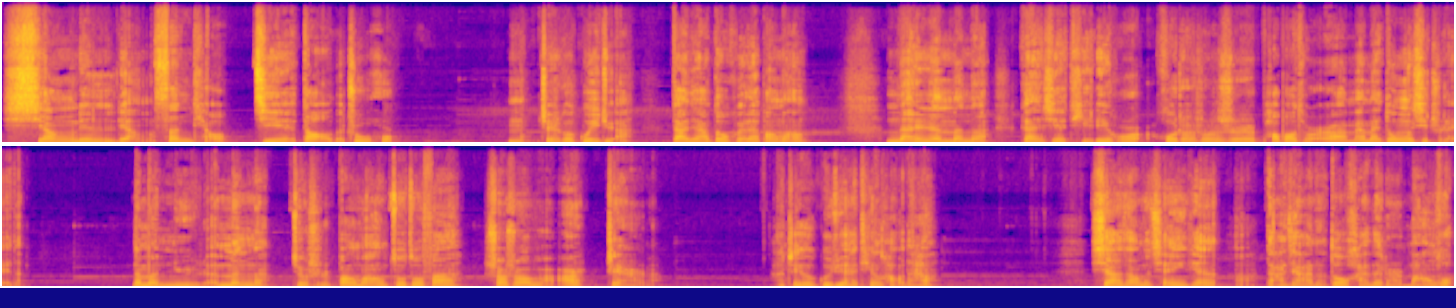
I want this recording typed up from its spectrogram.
相邻两三条街道的住户，嗯，这是个规矩啊，大家都会来帮忙。男人们呢，干些体力活，或者说是跑跑腿啊，买买东西之类的。那么女人们呢，就是帮忙做做饭、刷刷碗这样的。啊，这个规矩还挺好的哈。下葬的前一天啊，大家呢都还在这儿忙活，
